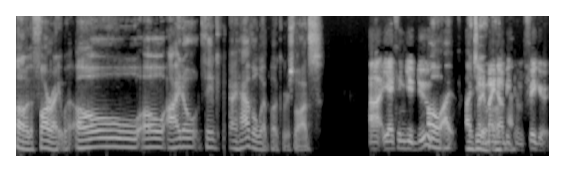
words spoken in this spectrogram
Oh, the far right. Oh, oh, I don't think I have a webhook response. Uh, yeah, I think you do, Oh, I, I do. it might not be configured.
